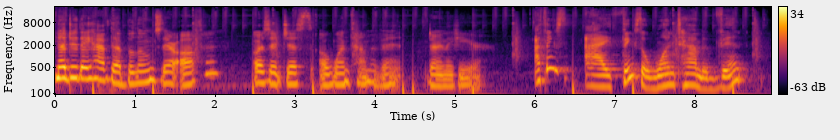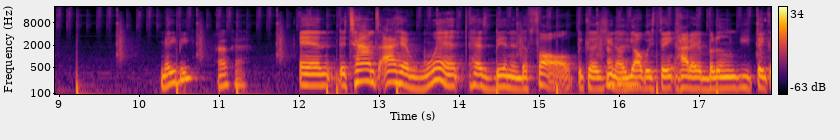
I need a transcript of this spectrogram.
now, do they have the balloons there often? Or is it just a one time event during the year? I think I think it's a one time event, maybe. Okay. And the times I have went has been in the fall because you know you always think hot air balloon. You think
